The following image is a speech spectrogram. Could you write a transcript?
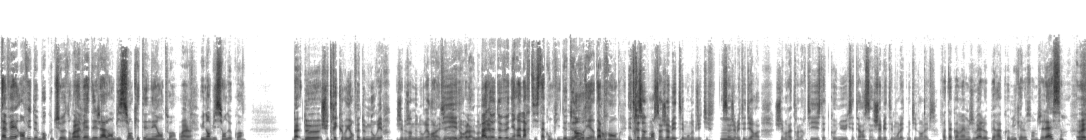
Tu avais envie de beaucoup de choses. Donc Voilà. tu avais déjà l'ambition qui était née en toi. Ouais. Une ambition de quoi? Bah, de, je suis très curieux, en fait, de me nourrir. J'ai besoin de me nourrir dans De la vie. Et nourrir. donc, voilà, de me Pas nourrir. de devenir un artiste accompli, de te Non, nourrir, d'apprendre. Et très honnêtement, ça n'a jamais été mon objectif. Ça n'a Mm. jamais été dire, euh, j'aimerais être un artiste, être connu, etc. Ça n'a jamais été mon leitmotiv dans la vie. Enfin, tu as quand même joué à l'Opéra Comique à Los Angeles. Ouais,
